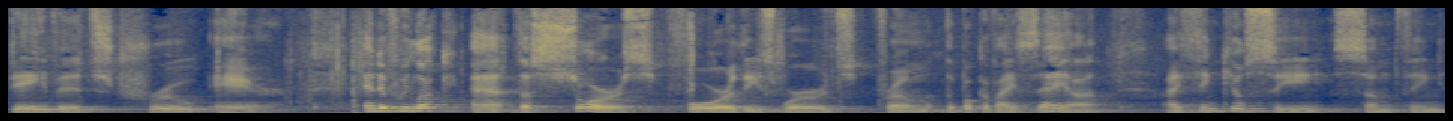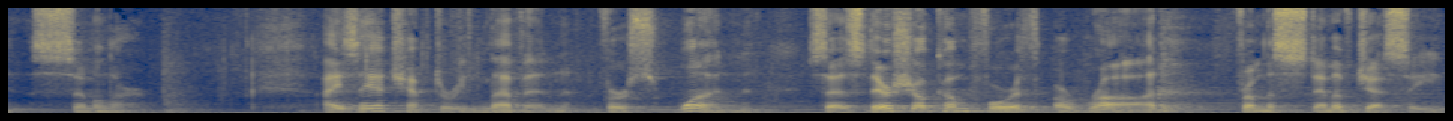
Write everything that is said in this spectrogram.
David's true heir. And if we look at the source for these words from the book of Isaiah, I think you'll see something similar. Isaiah chapter 11, verse 1 says, There shall come forth a rod from the stem of Jesse,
